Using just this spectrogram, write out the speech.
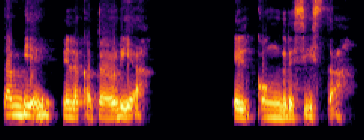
También en la categoría el congresista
